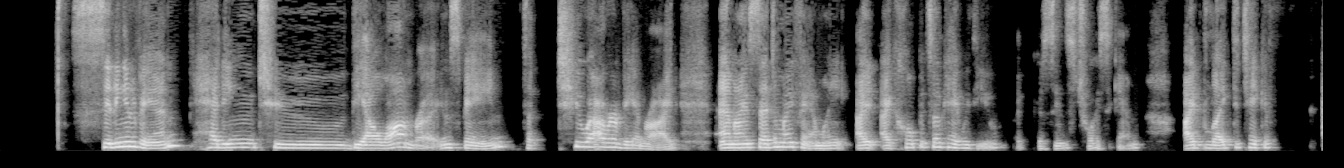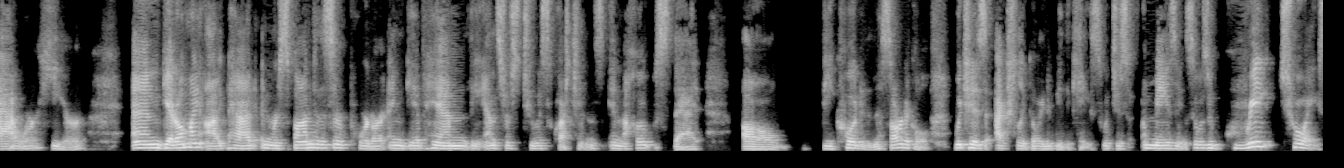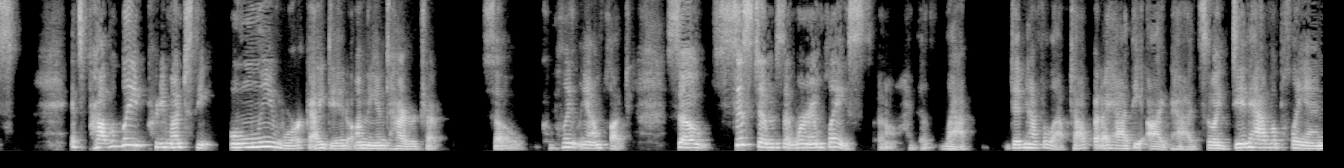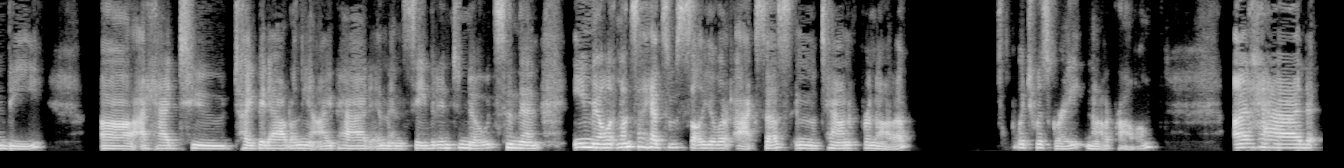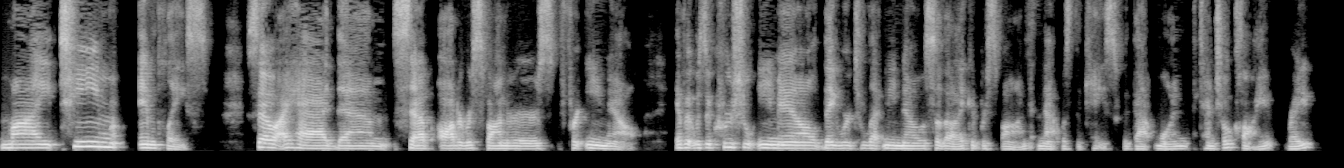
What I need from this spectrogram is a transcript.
sitting in a van heading to the Alhambra in Spain. It's a two hour van ride. And I said to my family, I, I hope it's okay with you. I see this choice again. I'd like to take a, hour here and get on my iPad and respond to this reporter and give him the answers to his questions in the hopes that I'll be quoted in this article, which is actually going to be the case, which is amazing. So it was a great choice. It's probably pretty much the only work I did on the entire trip. So completely unplugged. So systems that were in place. I the lap, didn't have the laptop, but I had the iPad. So I did have a plan B. Uh, I had to type it out on the iPad and then save it into notes and then email it once I had some cellular access in the town of Granada, which was great, not a problem. I had my team in place. So I had them set up autoresponders for email. If it was a crucial email, they were to let me know so that I could respond. And that was the case with that one potential client, right?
